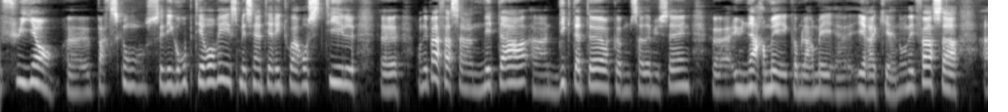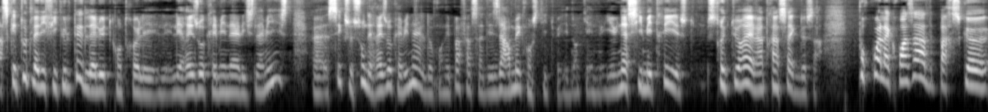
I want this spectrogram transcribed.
fuyant, euh, parce qu'on c'est des groupes terroristes, mais c'est un territoire hostile. Euh, on n'est pas face à un État, à un dictateur comme Saddam Hussein, à une armée comme l'armée irakienne. On est face à, ce qui est toute la difficulté de la lutte contre les, réseaux criminels islamistes, c'est que ce sont des réseaux criminels, donc on n'est pas face à des armées constituées. Donc il y a une asymétrie structurelle, intrinsèque de ça. Pourquoi la croisade? Parce que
